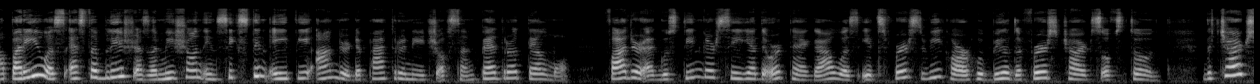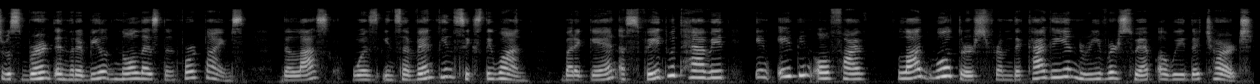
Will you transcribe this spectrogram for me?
Aparri was established as a mission in 1680 under the patronage of San Pedro Telmo. Father Agustin Garcia de Ortega was its first vicar who built the first church of stone. The church was burnt and rebuilt no less than four times. The last was in 1761. But again, as fate would have it, in 1805, flood waters from the Cagayan River swept away the church.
